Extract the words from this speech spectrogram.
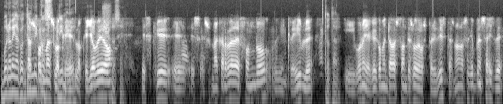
Bueno, venga, contadme cosas. lo lo que yo veo No sé. Es que eh, es, es una carrera de fondo increíble. Total. Y bueno, ya que comentabas tú antes lo de los periodistas, ¿no? No sé qué pensáis de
